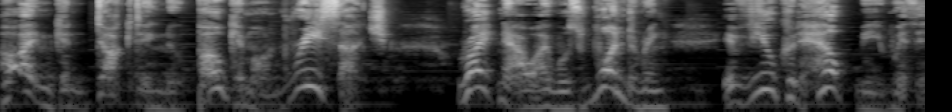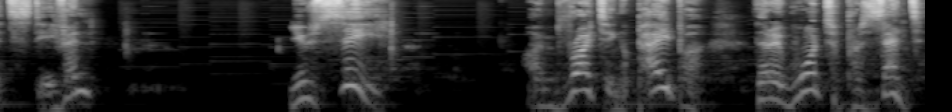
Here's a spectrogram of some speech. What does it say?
I'm conducting new Pokemon research. Right now, I was wondering if you could help me with it, Steven. You see, I'm writing a paper that I want to present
